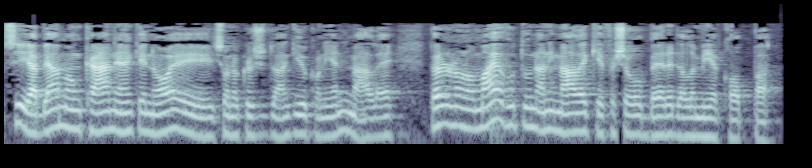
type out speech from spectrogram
sì, abbiamo un cane anche noi, sono cresciuto anche io con gli animali, però non ho mai avuto un animale che facevo bere dalla mia coppa.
